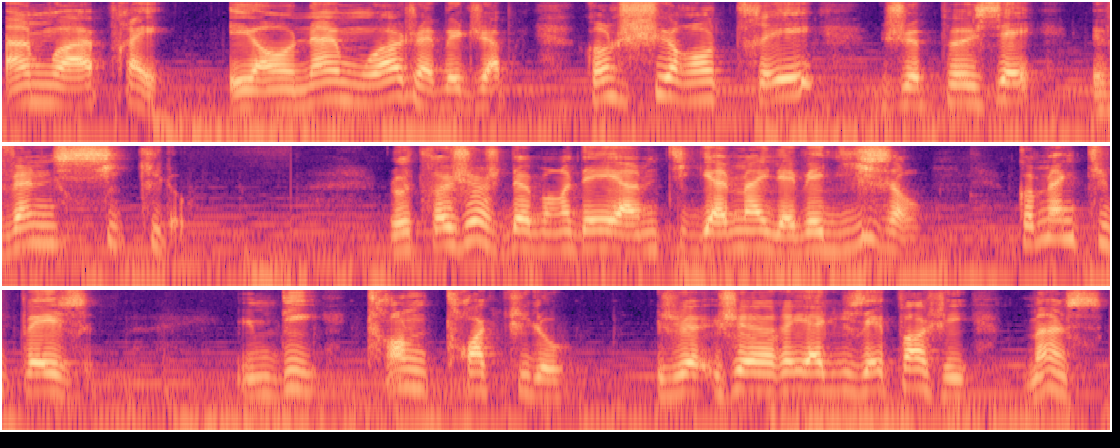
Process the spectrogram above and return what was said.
Un mois après. Et en un mois, j'avais déjà. Quand je suis rentrée, je pesais 26 kilos. L'autre jour, je demandais à un petit gamin, il avait 10 ans, combien tu pèses? Il me dit 33 kilos. Je ne réalisais pas, j'ai mince,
